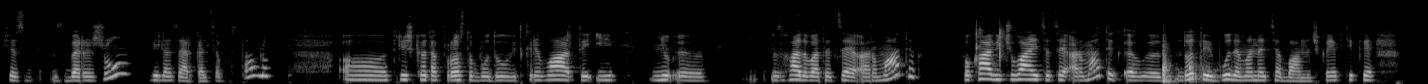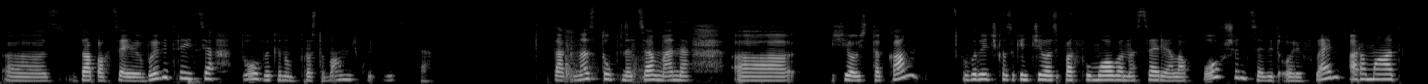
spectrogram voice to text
ще збережу, біля зеркальця поставлю. Е, Трішки отак просто буду відкривати і е, згадувати цей ароматик. Поки відчувається цей ароматик, е, доти буде в мене ця баночка. Як тільки е, запах цей вивітрюється, то викину просто баночку і все. Так, наступне це в мене е, ще ось така водичка закінчилась парфумована серія Love Potion. Це від Oriflame аромат.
